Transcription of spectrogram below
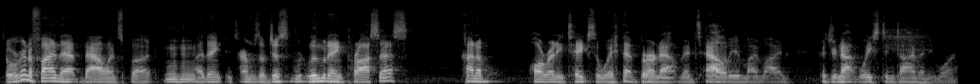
So we're going to find that balance, but mm-hmm. I think in terms of just limiting process, kind of already takes away that burnout mentality in my mind because you're not wasting time anymore.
